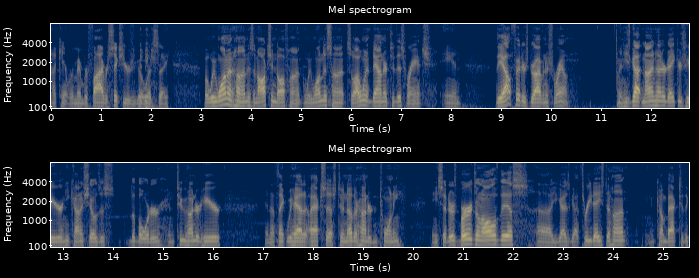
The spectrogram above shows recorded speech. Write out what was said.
I can't remember five or six years ago, let's say. But we won a hunt as an auctioned off hunt. And we won this hunt, so I went down there to this ranch, and the outfitter's driving us around, and he's got 900 acres here, and he kind of shows us the border, and 200 here, and I think we had access to another 120. And he said, "There's birds on all of this. Uh, you guys got three days to hunt. And come back to the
